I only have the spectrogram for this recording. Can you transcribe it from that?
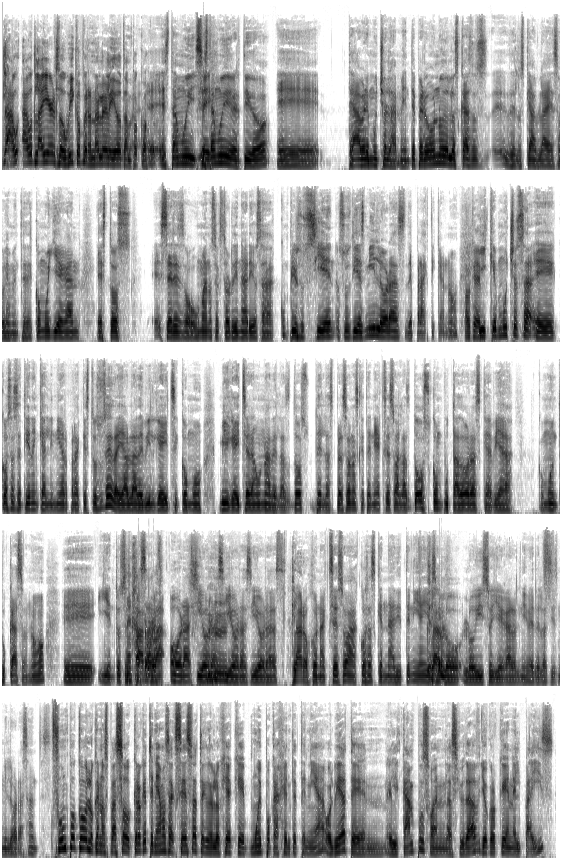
Out- Outliers lo ubico, pero no lo he leído tampoco. Eh, Está muy, Sí. está muy divertido. eh, te abre mucho la mente, pero uno de los casos eh, de los que habla es obviamente de cómo llegan estos eh, seres o humanos extraordinarios a cumplir sus 100, sus 10.000 horas de práctica, ¿no? Y que muchas eh, cosas se tienen que alinear para que esto suceda. Y habla de Bill Gates y cómo Bill Gates era una de las dos, de las personas que tenía acceso a las dos computadoras que había, como en tu caso, ¿no? Eh, y entonces En pasaba Harvard. horas y horas y horas y horas claro. con acceso a cosas que nadie tenía y Claro. eso lo, lo hizo llegar al nivel de las 10.000 horas antes. Fue un poco lo que nos pasó. Creo que teníamos acceso a tecnología que muy poca gente tenía. Olvídate en el campus o en la ciudad, yo creo que en el país.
